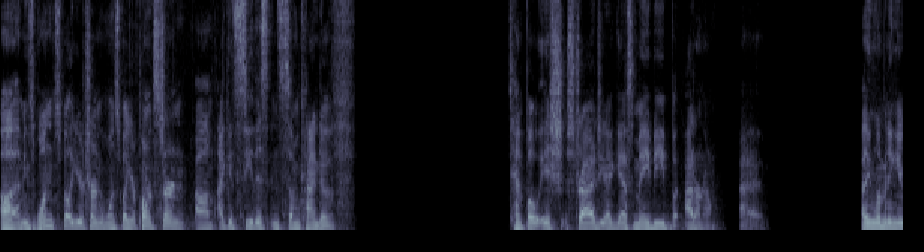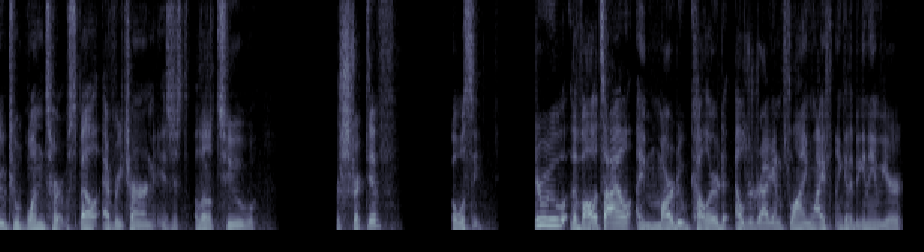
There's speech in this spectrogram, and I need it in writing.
uh, that means one spell your turn, one spell your opponent's turn. Um, I could see this in some kind of tempo-ish strategy, I guess, maybe, but I don't know. I, I think limiting you to one spell every turn is just a little too restrictive, but we'll see. Through the Volatile, a Mardu colored Elder Dragon flying life link at the beginning of your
